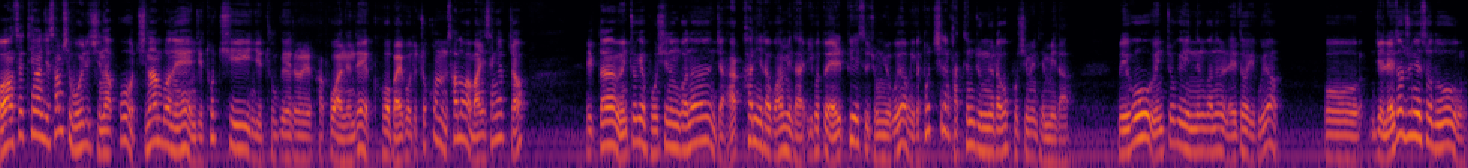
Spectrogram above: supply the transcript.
어항 세팅한 지 35일이 지났고 지난번에 이제 토치 이제 두 개를 갖고 왔는데 그거 말고도 조금 산호가 많이 생겼죠. 일단 왼쪽에 보시는 거는 이제 아칸이라고 합니다. 이것도 LPS 종류고요. 그러니까 토치랑 같은 종류라고 보시면 됩니다. 그리고 왼쪽에 있는 거는 레더이고요. 뭐 이제 레더 중에서도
